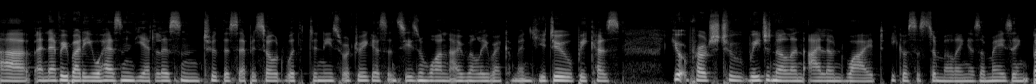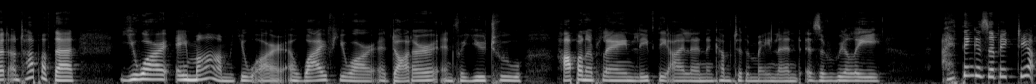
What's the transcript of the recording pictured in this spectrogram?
Uh, and everybody who hasn't yet listened to this episode with Denisse Rodriguez in season one, I really recommend you do because your approach to regional and island wide ecosystem building is amazing. But on top of that, you are a mom, you are a wife, you are a daughter. And for you to hop on a plane, leave the island, and come to the mainland is a really, I think, is a big deal.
